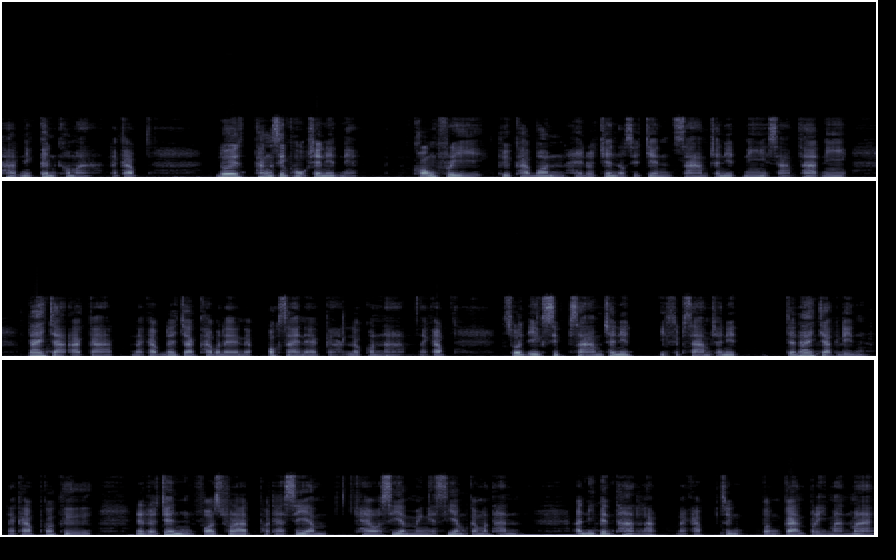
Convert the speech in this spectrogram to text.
ธาตุนิกเกิลเข้ามานะครับ โดยทั้ง 16 ชนิดเนี่ยของฟรีคือคาร์บอนไฮโดรเจนออกซิเจน 3 ชนิดนี้ 3 ธาตุนี้ ได้จากอากาศนะครับได้จากคาร์บอนไดออกไซด์ในอากาศแล้วก็น้ำนะครับส่วนอีก 13 ชนิดอีก 13 ชนิดจะได้จากดินนะครับก็คือไนโตรเจนฟอสฟอรัสโพแทสเซียมแคลเซียมแมกนีเซียมกัมมันถัน อันนี้เป็นธาตุหลักนะครับซึ่งต้องการปริมาณมาก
